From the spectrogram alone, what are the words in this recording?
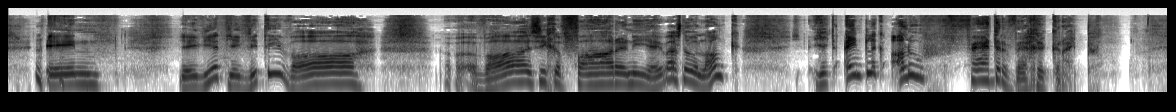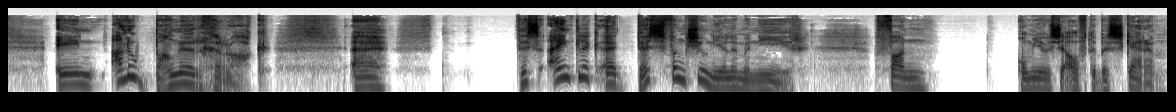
en jy weet, jy weet nie waar waar is die gevare nie. Jy was nou lank jy het eintlik al hoe verder weggekruip. En al hoe banger geraak. Uh dis eintlik 'n disfunksionele manier van om jouself te beskerm.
